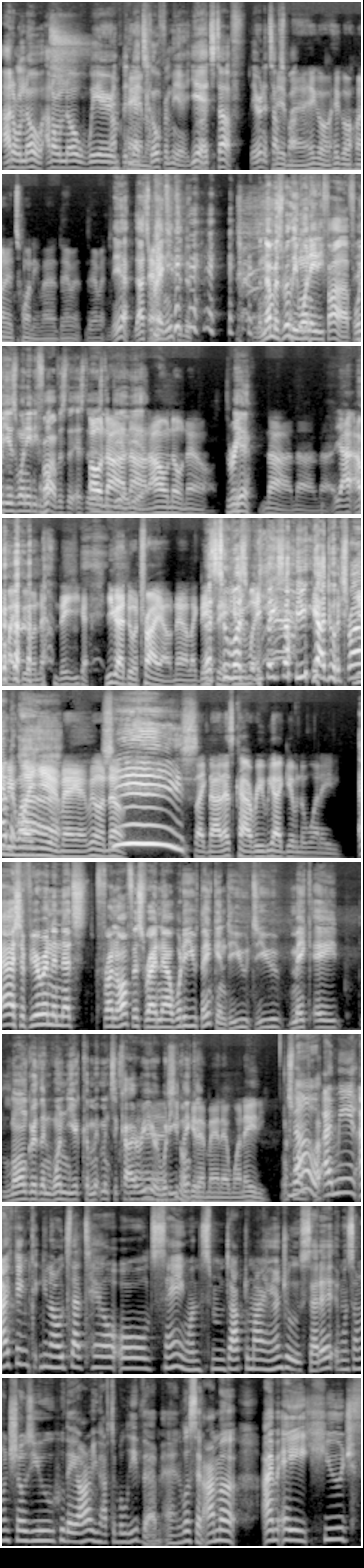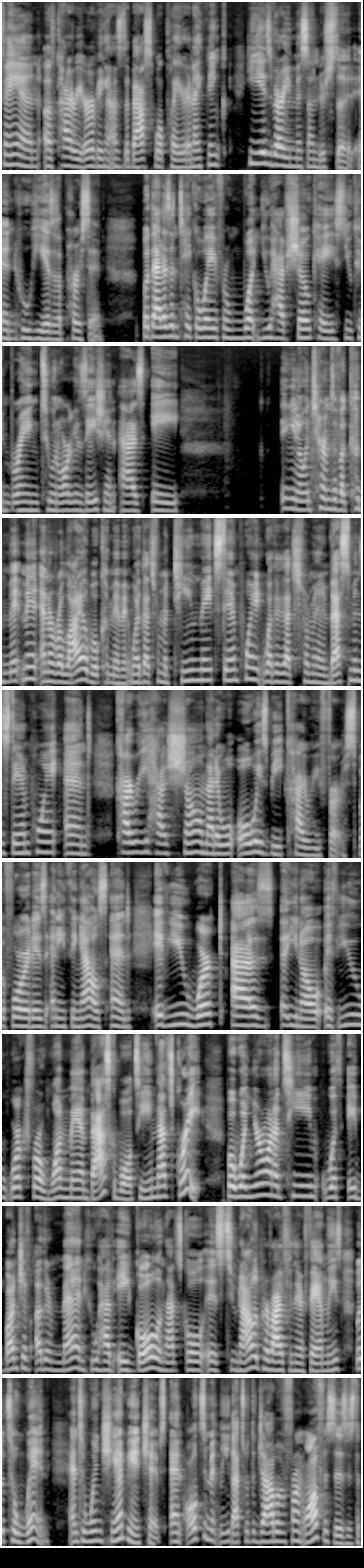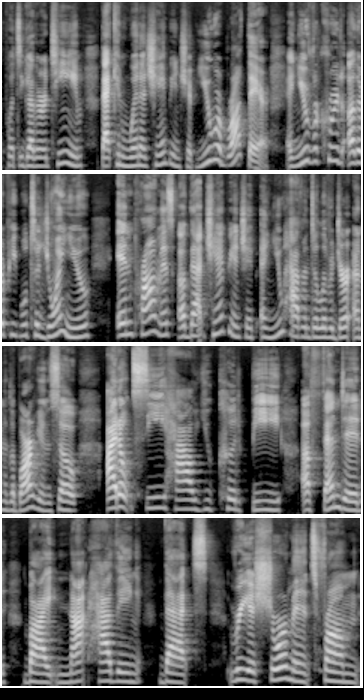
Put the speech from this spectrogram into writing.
I don't know. I don't know where I'm the Nets paying go from here. Yeah, it's tough. They're in a tough Hey spot. man, here go here go 120, man. Damn it, damn it. Yeah, that's what they need to do. The number's really 185. Four years 185 is the is the, Oh is the nah, deal, nah, yeah. I don't know now. Three? Yeah. Nah, nah, nah. Yeah, I, I might be on that. You got you got to do a tryout now. Like they That's said, too much. Me You think so? You gotta do a tryout. give me Wow. one year, man. We don't know. Jeez. It's like nah, that's Kyrie. We gotta give him the 180. Ash, if you're in the Nets front office right now, what are you thinking? Do you do you make a longer than one year commitment to Kyrie, or what are she you gonna thinking? get that man at 180? That's I'm- No, I- I mean, I think, you know, it's that tale old saying when some Dr. Maya Angelou said it, and when someone shows you who they are, you have to believe them. And listen, I'm a I'm a huge fan of Kyrie Irving as the basketball player, and I think he is very misunderstood in who he is as a person. But that doesn't take away from what you have showcased you can bring to an organization as a you know, in terms of a commitment and a reliable commitment, whether that's from a teammate standpoint, whether that's from an investment standpoint. And Kyrie has shown that it will always be Kyrie first before it is anything else. And if you worked as, uh, you know, if you worked for a one man basketball team, that's great. But when you're on a team with a bunch of other men who have a goal, and that goal is to not only provide for their families, but to win and to win championships. And ultimately, that's what the job of a front office is, is to put together a team that can win a championship. You were brought there and you've recruited other people to join you in promise of that championship and you haven't delivered your end of the bargain. So I don't see how you could be offended by not having that reassurance from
